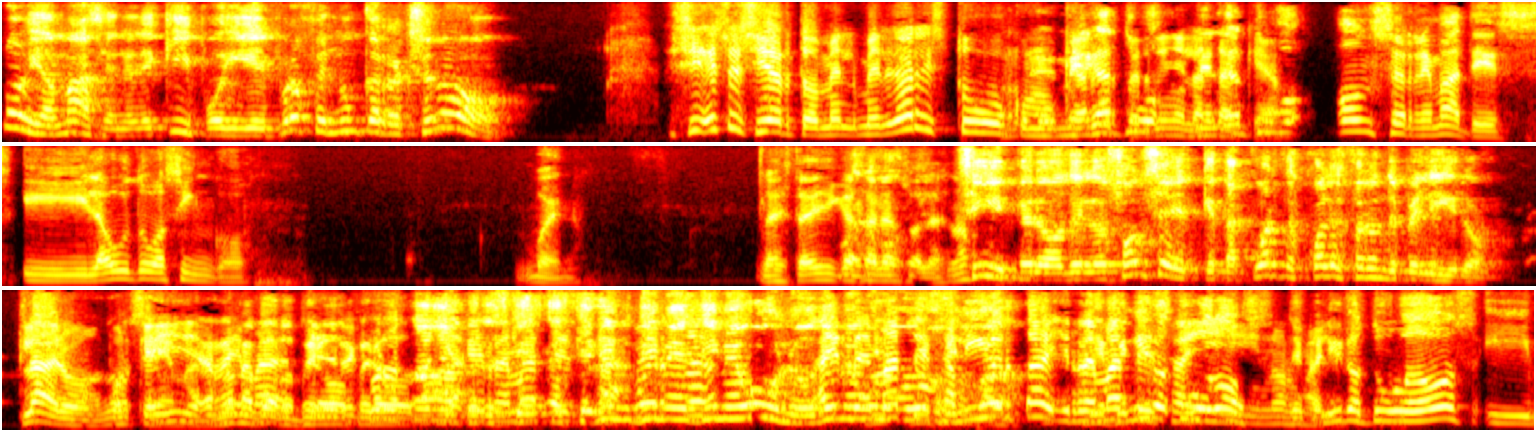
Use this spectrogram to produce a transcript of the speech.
no había más en el equipo y el profe nunca reaccionó. Sí, eso es cierto. Melgar estuvo como que Melgar tuvo, en el Melgar ataque. tuvo 11 remates y la U tuvo 5. Bueno, las estadísticas bueno, salen solas, ¿no? Sí, pero de los 11 que te acuerdas, ¿cuáles fueron de peligro? Claro, No, porque me acuerdo, pero- pero- Toño, Ah, que pero es que- remates es que a dime, dime, uno. Hay dime uno, remates a puerta y De peligro remates tuvo ahí dos, de peligro tuvo dos y,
